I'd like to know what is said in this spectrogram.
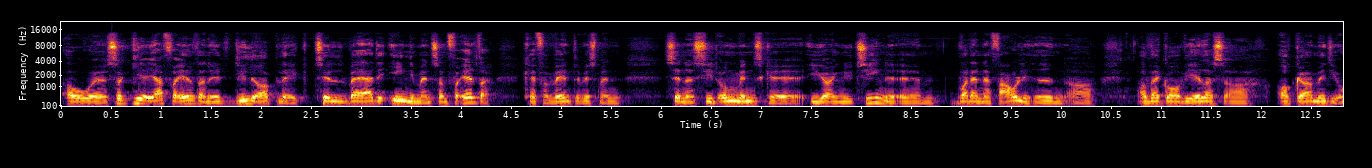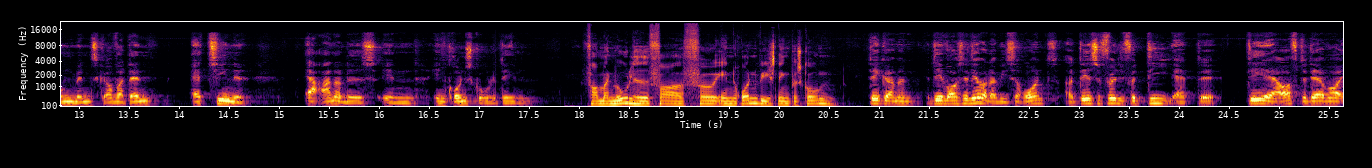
og så giver jeg forældrene et lille oplæg til, hvad er det egentlig, man som forældre kan forvente, hvis man sender sit unge menneske i Jørgen Nytine, øh, hvordan er fagligheden, og, og hvad går vi ellers og, og gør med de unge mennesker, og hvordan at 10. er anderledes end, end grundskoledelen. Får man mulighed for at få en rundvisning på skolen? Det gør man. Det er vores elever, der viser rundt, og det er selvfølgelig fordi, at øh, det er ofte der, hvor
